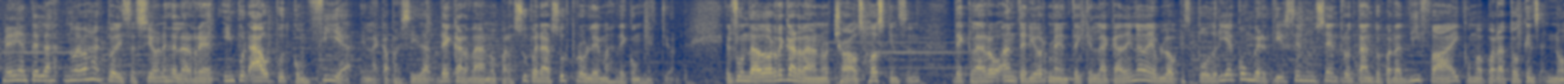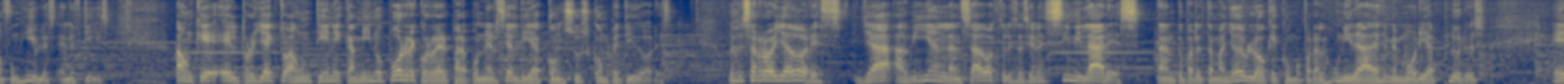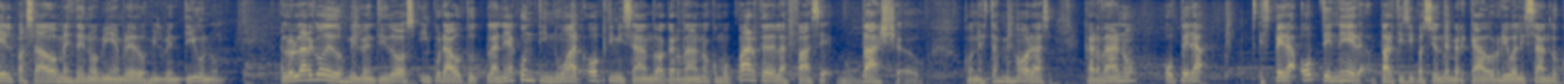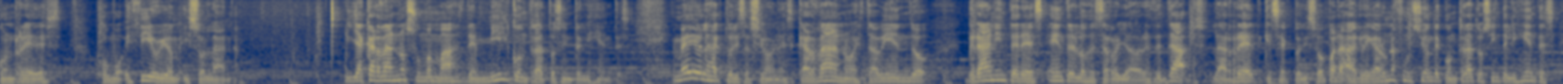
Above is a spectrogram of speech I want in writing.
Mediante las nuevas actualizaciones de la red, Input Output confía en la capacidad de Cardano para superar sus problemas de congestión. El fundador de Cardano, Charles Hoskinson, declaró anteriormente que la cadena de bloques podría convertirse en un centro tanto para DeFi como para tokens no fungibles, NFTs aunque el proyecto aún tiene camino por recorrer para ponerse al día con sus competidores. Los desarrolladores ya habían lanzado actualizaciones similares, tanto para el tamaño de bloque como para las unidades de memoria Plutus, el pasado mes de noviembre de 2021. A lo largo de 2022, Input Output planea continuar optimizando a Cardano como parte de la fase Basho. Con estas mejoras, Cardano espera obtener participación de mercado rivalizando con redes como Ethereum y Solana. Y ya Cardano suma más de mil contratos inteligentes. En medio de las actualizaciones, Cardano está viendo gran interés entre los desarrolladores de dApps, la red que se actualizó para agregar una función de contratos inteligentes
